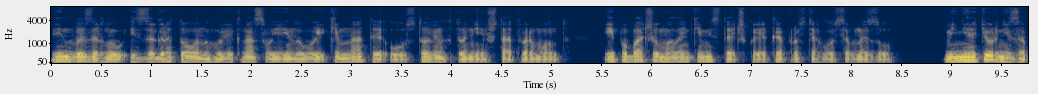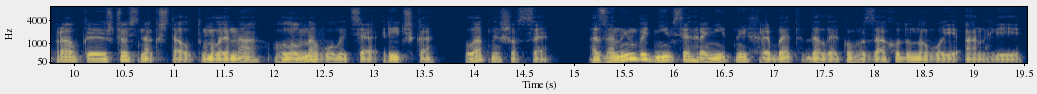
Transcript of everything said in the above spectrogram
Він визирнув із загратованого вікна своєї нової кімнати у Стовінгтоні, штат Вермонт, і побачив маленьке містечко, яке простяглося внизу. Мініатюрні заправки, щось на кшталт млина, головна вулиця, річка, платне шосе, а за ним виднівся гранітний хребет далекого заходу Нової Англії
